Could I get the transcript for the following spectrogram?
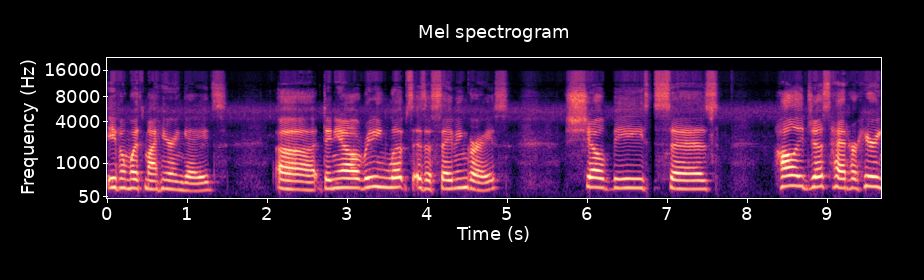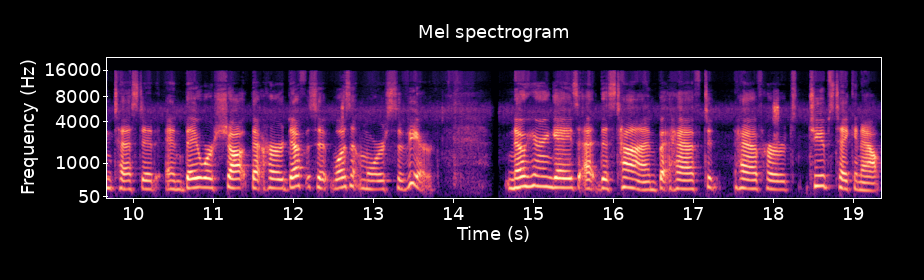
even with my hearing aids. Uh, Danielle, reading lips is a saving grace. Shelby says, Holly just had her hearing tested and they were shocked that her deficit wasn't more severe. No hearing aids at this time, but have to have her tubes taken out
